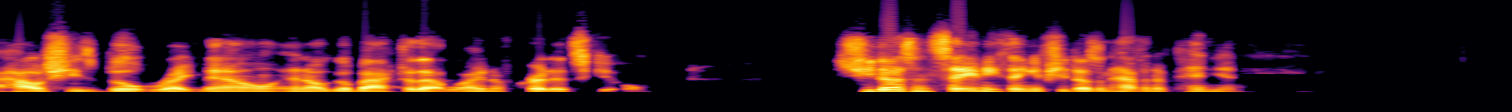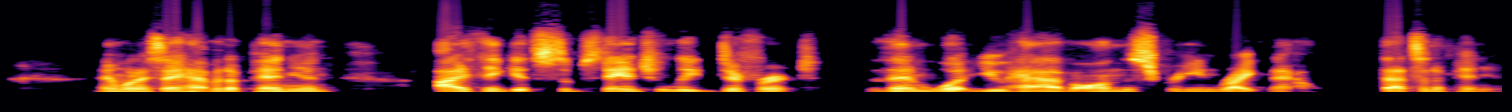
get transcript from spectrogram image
how she's built right now and i'll go back to that line of credit skill she doesn't say anything if she doesn't have an opinion and when i say have an opinion i think it's substantially different than what you have on the screen right now that's an opinion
